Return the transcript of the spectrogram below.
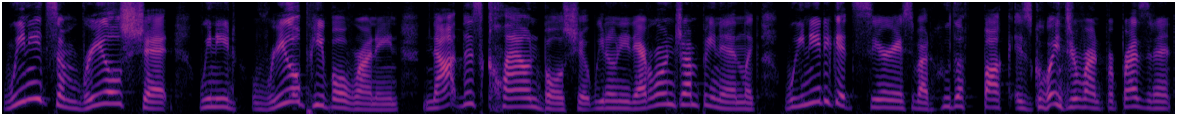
we need some real shit. We need real people running, not this clown bullshit. We don't need everyone jumping in. Like we need to get serious about who the fuck is going to run for president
